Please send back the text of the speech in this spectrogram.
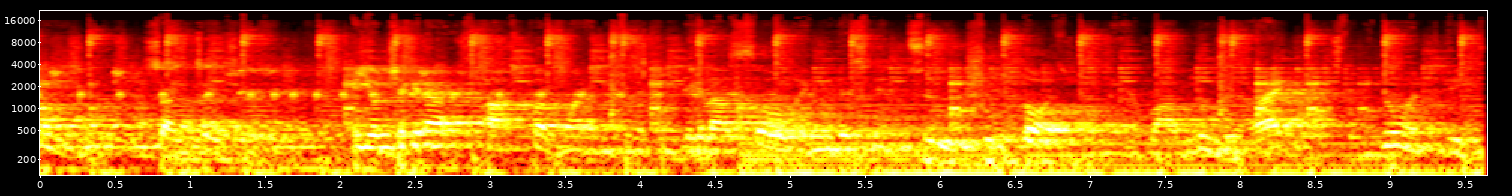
Luis. Salutations. Hey, yo, check it out. It's Pop Club One. You from De La Soul, and you're listening to Tru Thoughts with my man Rob Luis. All right? That's what we're doing. Peace.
